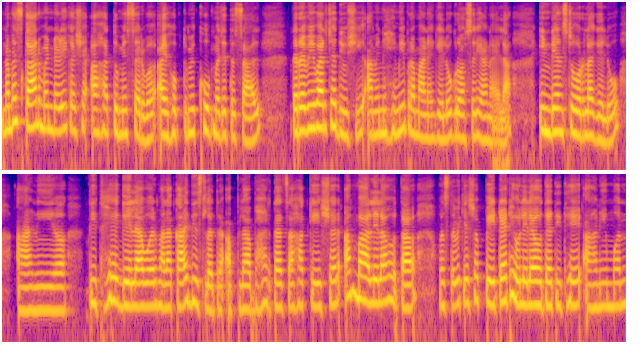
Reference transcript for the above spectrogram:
नमस्कार मंडळी कसे आहात तुम्ही सर्व? आय होप तुम्ही खूप मजेत असाल. तर रविवारच्या दिवशी आम्ही नेहमीप्रमाणे गेलो ग्रॉसरी आणायला. इंडियन स्टोअरला गेलो आणि तिथे गेल्यावर मला काय दिसलं तर आपला भारताचा हा केशर आंबा आलेला होता. मस्तपैकी अशा पेट्या ठेवलेल्या होत्या तिथे आणि मन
